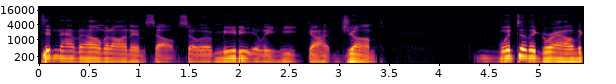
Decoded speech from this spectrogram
didn't have a helmet on himself. So immediately he got jumped, went to the ground,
